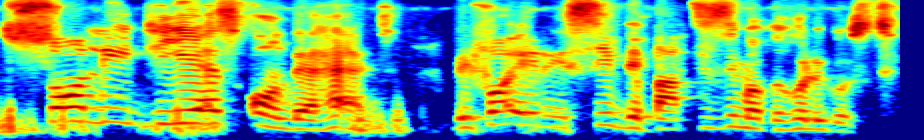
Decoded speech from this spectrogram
solid years on the earth before he received the baptism of the Holy Ghost.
